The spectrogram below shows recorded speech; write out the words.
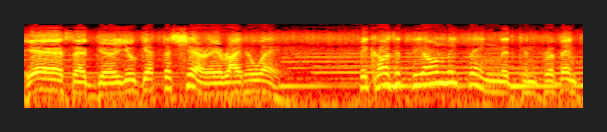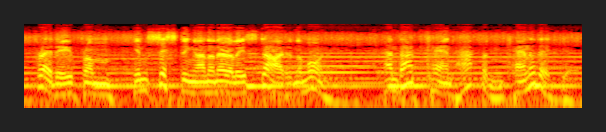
Yes, Edgar, you get the sherry right away. Because it's the only thing that can prevent Freddie from insisting on an early start in the morning. And that can't happen, can it, Edgar?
